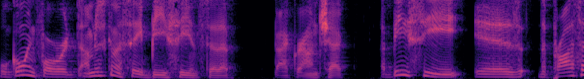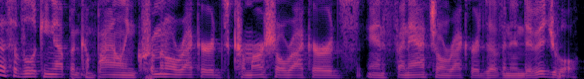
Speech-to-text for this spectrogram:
Well, going forward, I'm just going to say BC instead of background check. A BC is the process of looking up and compiling criminal records, commercial records, and financial records of an individual.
